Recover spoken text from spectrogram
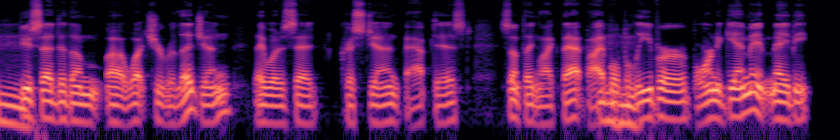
Mm. If you said to them, uh, What's your religion? they would have said Christian, Baptist, something like that, Bible mm-hmm. believer, born again, maybe,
